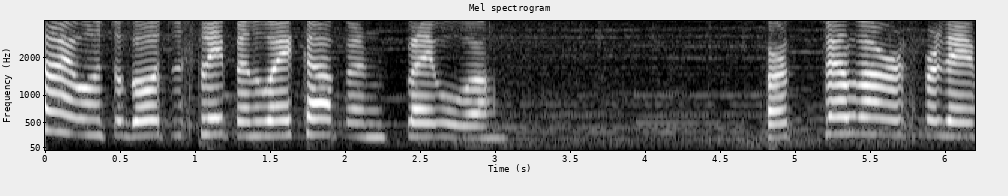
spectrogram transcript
I want to go to sleep and wake up and play WuWa. For 12 hours per day.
